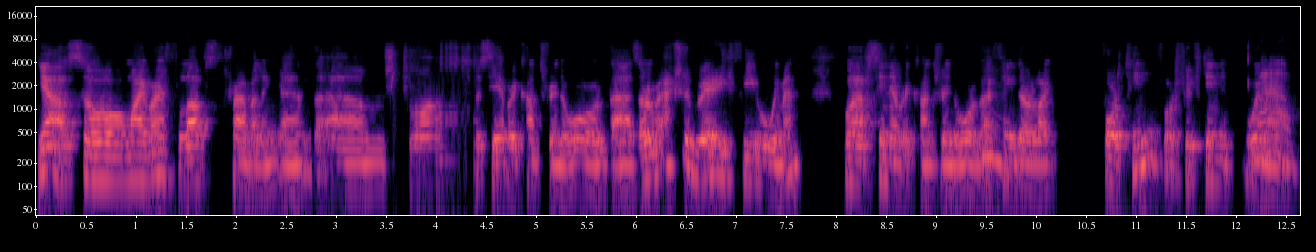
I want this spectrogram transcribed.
yeah so my wife loves traveling and um, she wants to see every country in the world as there are actually very few women who have seen every country in the world. Mm. I hmm. think there are like 14 or 15 women wow.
